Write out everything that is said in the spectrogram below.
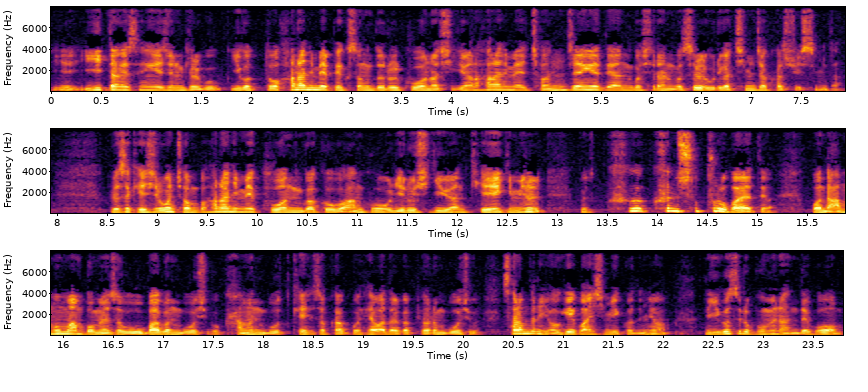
이, 이 땅에서 행해지는 결국 이것도 하나님의 백성들을 구원하시기 위한 하나님의 전쟁에 대한 것이라는 것을 우리가 짐작할 수 있습니다. 그래서 계시록은 전부 하나님의 구원과 그 왕국을 이루시기 위한 계획임을 큰 숲으로 봐야 돼요. 뭐 나무만 보면서 우박은 무엇이고 강은 무엇게 해석하고 해와 달과 별은 무엇이고 사람들은 여기에 관심이 있거든요. 근데 이것으로 보면 안 되고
